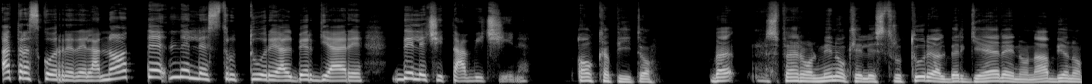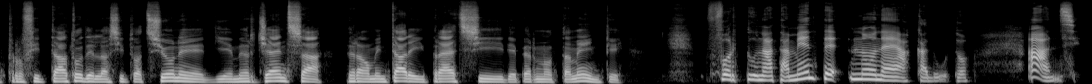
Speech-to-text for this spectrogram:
a trascorrere la notte nelle strutture alberghiere delle città vicine. Ho capito. Beh, spero almeno che le strutture alberghiere non abbiano approfittato della situazione di emergenza per aumentare i prezzi dei pernottamenti. Fortunatamente non è accaduto. Anzi,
